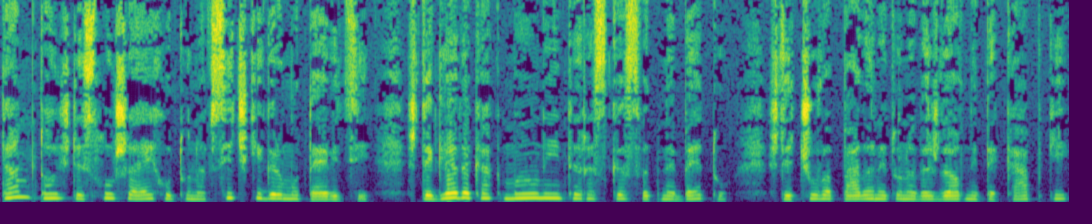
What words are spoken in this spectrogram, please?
Там той ще слуша ехото на всички грамотевици, ще гледа как мълниите разкъсват небето, ще чува падането на дъждовните капки,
